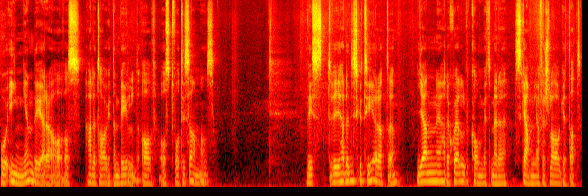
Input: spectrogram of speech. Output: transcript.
Och ingen dera av oss hade tagit en bild av oss två tillsammans. Visst, vi hade diskuterat det. Jenny hade själv kommit med det skamliga förslaget att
